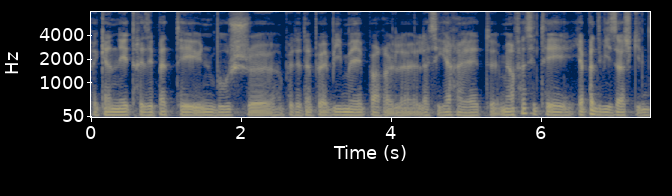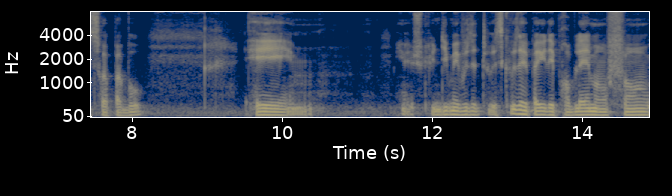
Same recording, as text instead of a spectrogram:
avec un nez très épaté, une bouche euh, peut-être un peu abîmée par la, cigarette. Mais enfin, c'était, il n'y a pas de visage qui ne soit pas beau. Et je lui dis, mais vous êtes, est-ce que vous n'avez pas eu des problèmes enfant?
